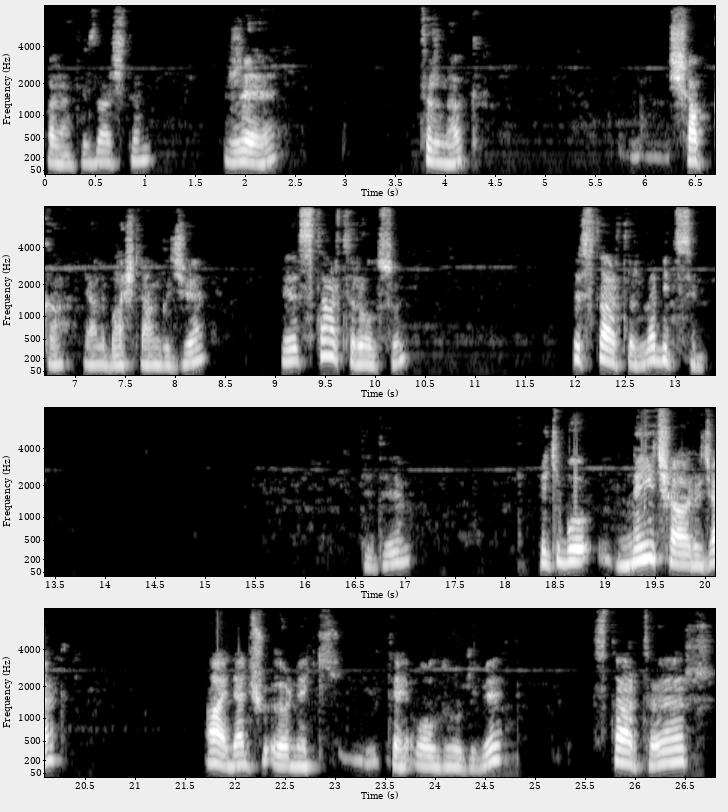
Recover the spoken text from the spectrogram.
Parantez açtım. R tırnak şapka yani başlangıcı ve starter olsun ve starterla bitsin dedim. Peki bu neyi çağıracak? Aynen şu örnekte olduğu gibi starter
